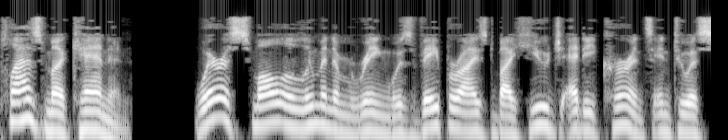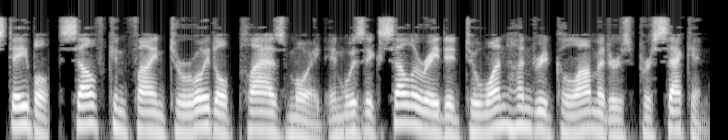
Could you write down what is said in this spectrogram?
plasma cannon, where a small aluminum ring was vaporized by huge eddy currents into a stable, self-confined toroidal plasmoid and was accelerated to 100 km per second.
